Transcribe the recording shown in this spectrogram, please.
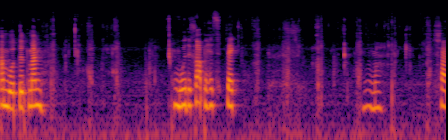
อันบูติดมันหมูที่เข้าไปให้สเต็กมาใส่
